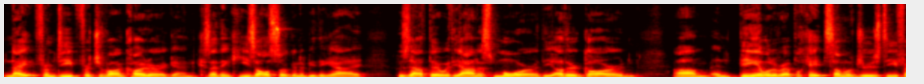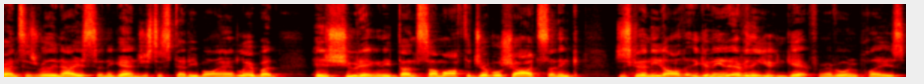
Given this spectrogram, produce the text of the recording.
night from deep for Jevon Carter again, because I think he's also going to be the guy who's out there with Giannis more, the other guard. Um, and being able to replicate some of Jrue's defense is really nice. And again, just a steady ball handler, but his shooting and he'd done some off the dribble shots. I think just going to need all that. You're going to need everything you can get from everyone who plays.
